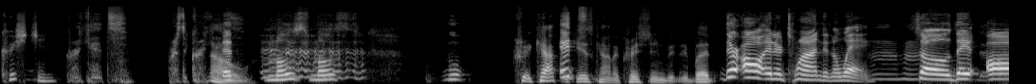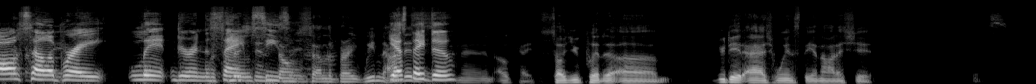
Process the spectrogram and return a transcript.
Christian. crickets. Where's the crickets? No, That's most most well, Cr- Catholic It's- is kind of Christian, but, but they're all intertwined in a way. Mhm. So they Just all different ways. celebrate Lent during the but same Christians Don't season. celebrate. We n- I Yes, they do. Man, okay. So you put a um, you did Ash Wednesday and all that shit. Yes.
